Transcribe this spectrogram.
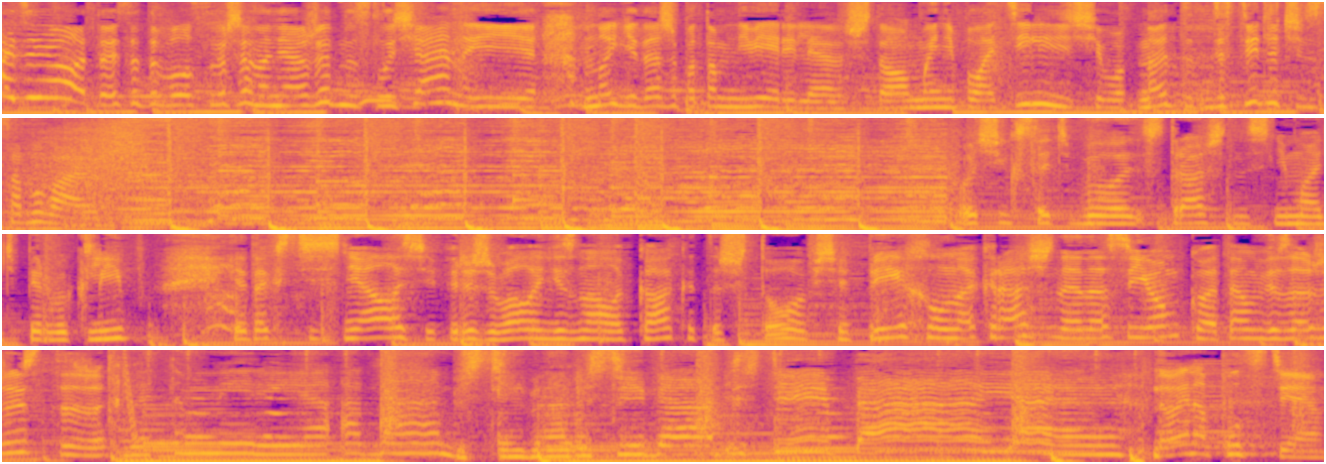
радио. То есть это было совершенно неожиданно, случайно. И многие даже потом не верили, что мы не платили ничего. Но это действительно чудеса бывают. Очень, кстати, было страшно снимать первый клип. Я так стеснялась, я переживала, не знала, как это, что вообще. Приехала накрашенная на съемку, а там визажисты же. В этом мире я одна, без тебя, без тебя, без тебя, yeah. Давай напутствие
